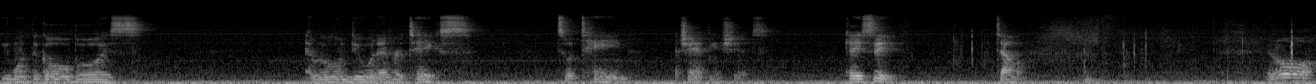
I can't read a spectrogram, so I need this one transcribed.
we want the gold, boys. And we're going to do whatever it takes to obtain championships. Casey, tell them. You know,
